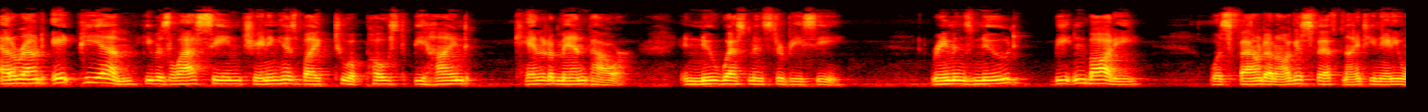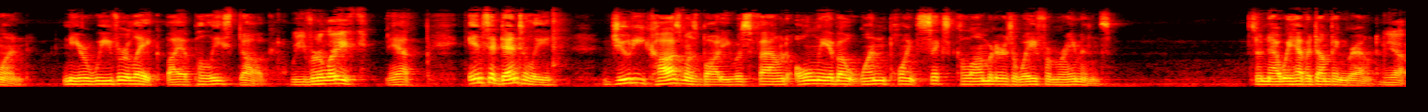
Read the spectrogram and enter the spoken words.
At around 8 p.m., he was last seen chaining his bike to a post behind Canada Manpower in New Westminster, BC. Raymond's nude, beaten body was found on August 5th, 1981, near Weaver Lake by a police dog. Weaver Lake. Yep. Incidentally, Judy Kozma's body was found only about 1.6 kilometers away from Raymond's. So now we have a dumping ground. Yeah.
